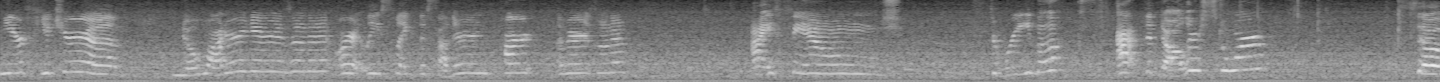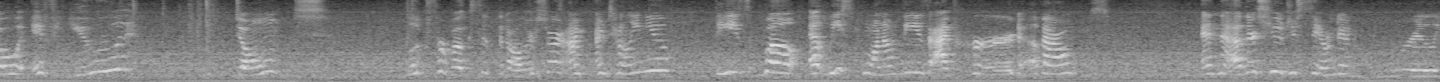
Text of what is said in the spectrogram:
near future of no water in Arizona or at least like the southern part of Arizona. I found three books at the dollar store. So if you don't look for books at the dollar store, I'm, I'm telling you, these, well, at least one of these I've heard about, and the other two just sounded really,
